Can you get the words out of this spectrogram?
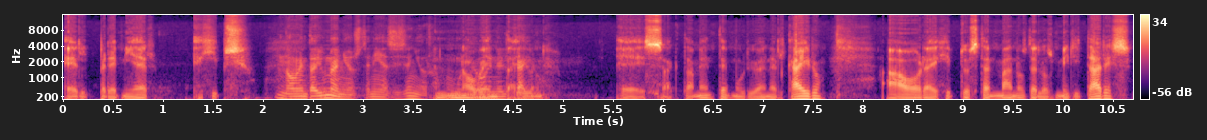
el premier egipcio. 91 años tenía, sí señor. 91. Exactamente, murió en el Cairo. Ahora Egipto está en manos de los militares.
